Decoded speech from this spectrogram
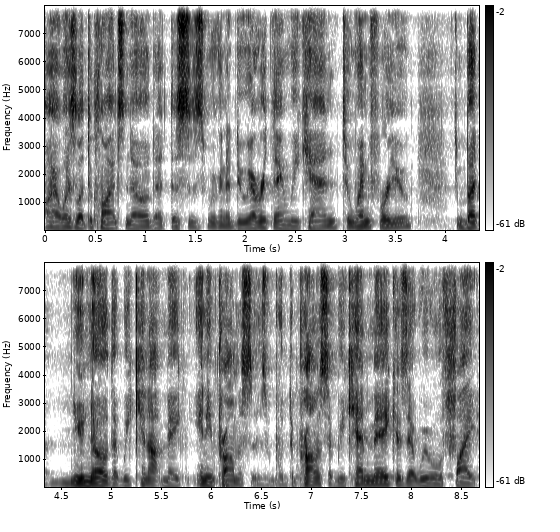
I always let the clients know that this is we're going to do everything we can to win for you, but you know that we cannot make any promises. The promise that we can make is that we will fight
